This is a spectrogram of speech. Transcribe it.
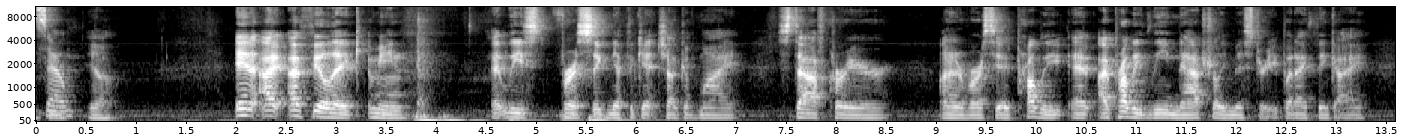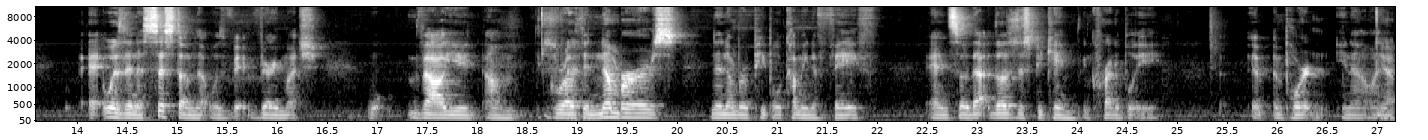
So Yeah. And I, I feel like, I mean, at least for a significant chunk of my staff career on a university, I probably I probably lean naturally mystery, but I think I it was in a system that was very much valued um, growth in numbers, the number of people coming to faith, and so that those just became incredibly important, you know. And, Yeah.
